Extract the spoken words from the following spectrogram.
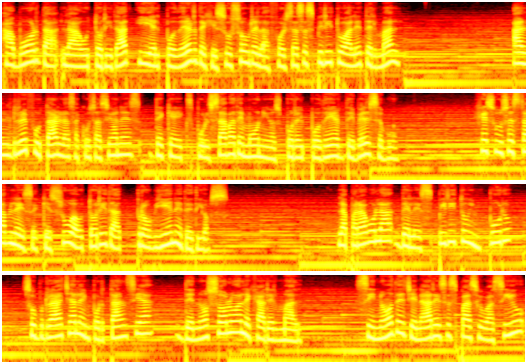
aborda la autoridad y el poder de Jesús sobre las fuerzas espirituales del mal. Al refutar las acusaciones de que expulsaba demonios por el poder de Belcebú, Jesús establece que su autoridad proviene de Dios. La parábola del espíritu impuro subraya la importancia de no solo alejar el mal, sino de llenar ese espacio vacío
